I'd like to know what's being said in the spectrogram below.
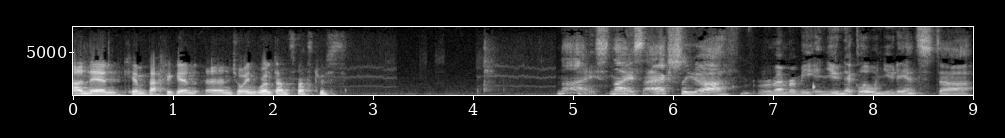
and then came back again and joined World Dance Masters. Nice, nice. I actually uh, remember meeting you, Nicola, when you danced uh,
